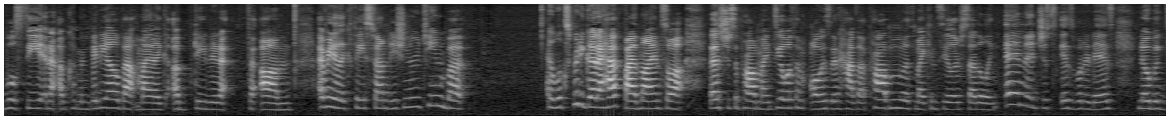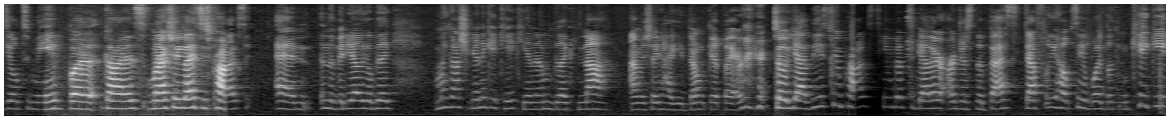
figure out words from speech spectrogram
will see in an upcoming video about my like updated um everyday like face foundation routine but it looks pretty good. I have fine lines, so that's just a problem I deal with. I'm always going to have that problem with my concealer settling in. It just is what it is. No big deal to me. But guys, when I show you guys these products and in the video, you'll be like, oh my gosh, you're going to get cakey. And then I'm be like, nah, I'm to show you how you don't get there. so yeah, these two products teamed up together are just the best. Definitely helps me avoid looking cakey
